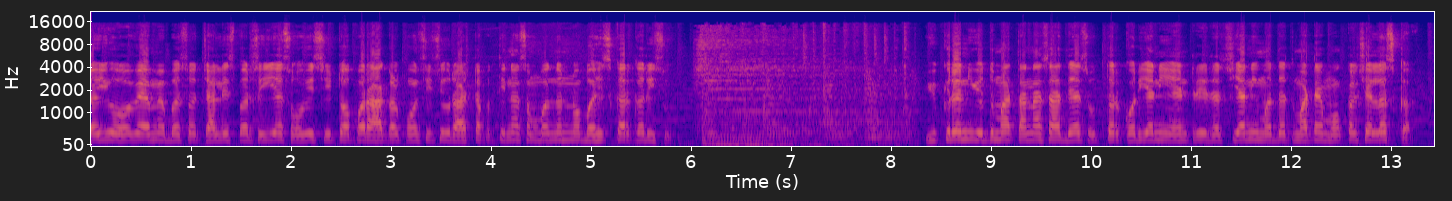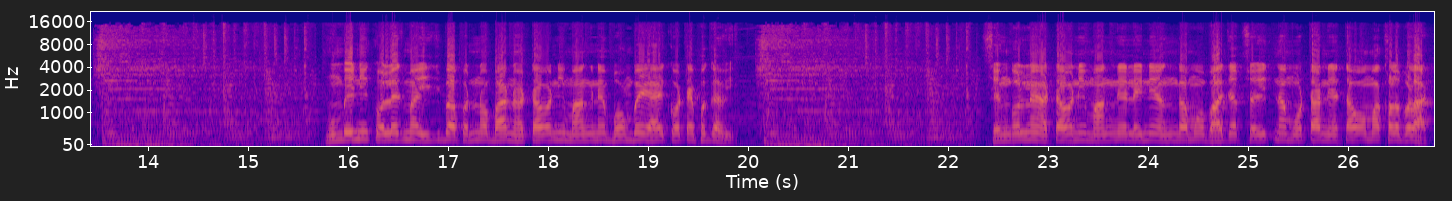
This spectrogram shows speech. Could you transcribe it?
કહ્યું, હવે અમે બસો ચાલીસ પર છીએ ચોવીસ સીટો પર આગળ પહોંચીશું, રાષ્ટ્રપતિના સંબોધનનો બહિષ્કાર કરીશું. યુક્રેન યુદ્ધમાં તાનાશાહ દેશ ઉત્તર કોરિયાની એન્ટ્રી રશિયાની મદદ માટે મોકલશે લશ્કર. મુંબઈની કોલેજમાં ઇજબા પરનો બાન હટાવવાની માંગને બોમ્બે હાઈકોર્ટે ફગાવી. સેંગોલને હટાવવાની માંગને લઈને હંગામો ભાજપ સહિતના મોટા નેતાઓમાં ખળભળાટ.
